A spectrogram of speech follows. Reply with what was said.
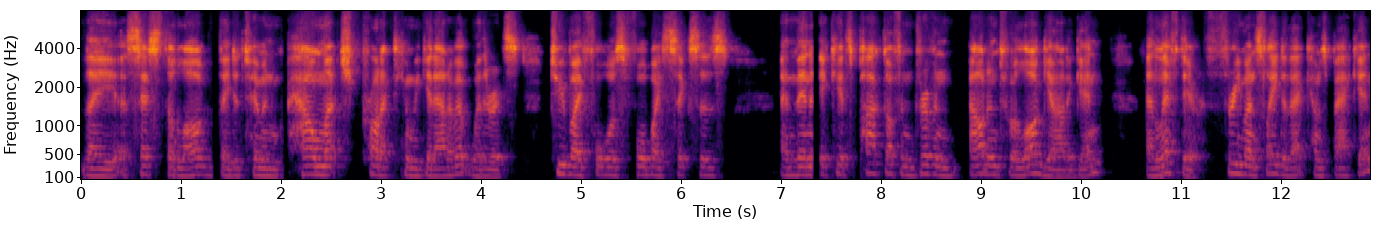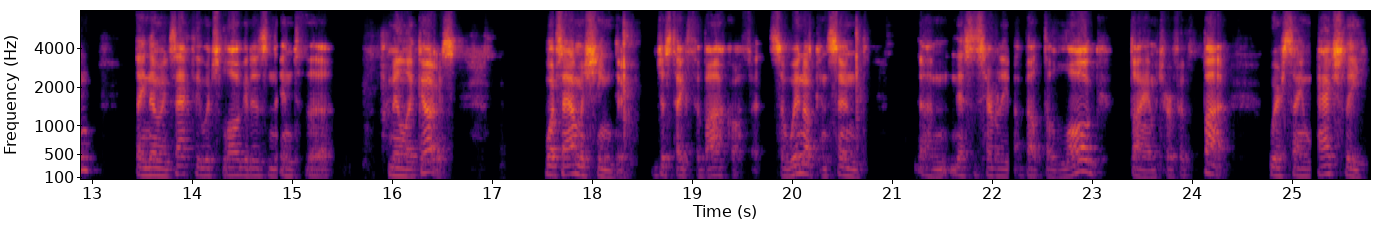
They assess the log. They determine how much product can we get out of it, whether it's two by fours, four by sixes, and then it gets parked off and driven out into a log yard again and left there. Three months later, that comes back in. They know exactly which log it is and into the mill it goes. What's our machine do? It just takes the bark off it. So we're not concerned um, necessarily about the log diameter of it, but we're saying actually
